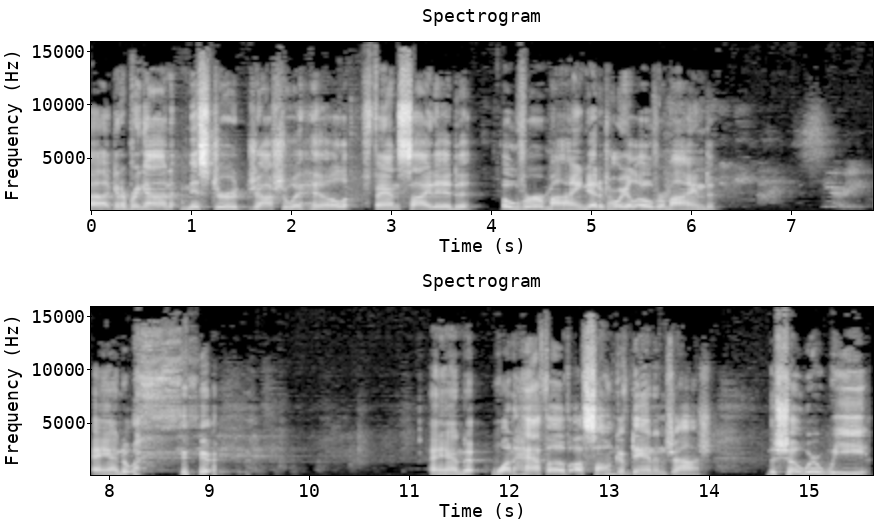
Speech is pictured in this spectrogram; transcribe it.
Uh, going to bring on Mr. Joshua Hill, fan-sided overmind, editorial overmind, and and one half of A Song of Dan and Josh, the show where we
